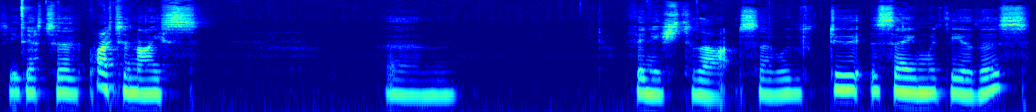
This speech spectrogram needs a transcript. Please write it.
So you get a quite a nice um, finish to that. So we'll do it the same with the others.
